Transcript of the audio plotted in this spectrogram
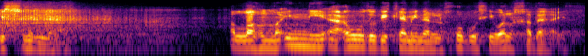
بسم الله. اللهم إني أعوذ بك من الخبث والخبائث.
